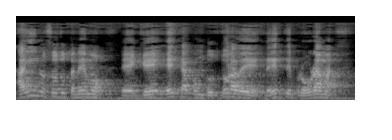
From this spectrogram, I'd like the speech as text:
Ahí nosotros tenemos eh, que esta conductora de, este programa,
